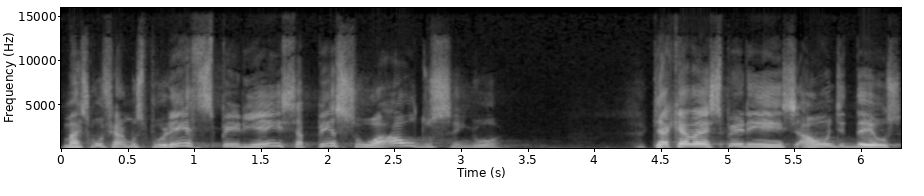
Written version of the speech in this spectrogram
mas confiarmos por experiência pessoal do Senhor, que é aquela experiência onde Deus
